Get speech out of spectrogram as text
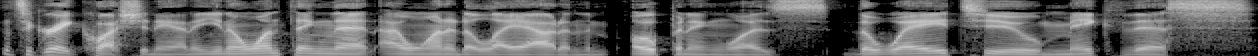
That's a great question, Anna. You know, one thing that I wanted to lay out in the opening was the way to make this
